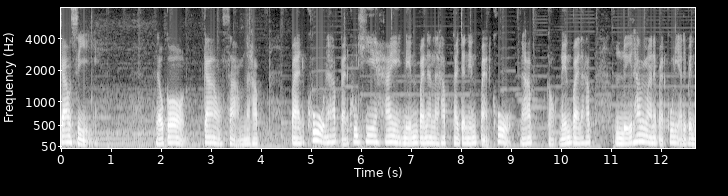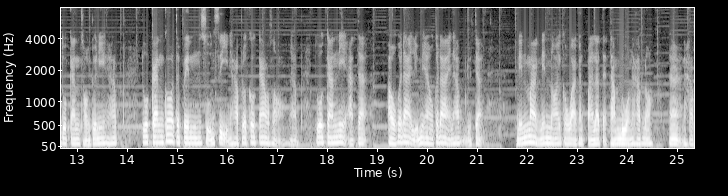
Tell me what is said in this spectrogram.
94แล้วก็ 93 นะครับ 8 คู่นะครับ 8 คู่ที่ให้เน้นไปนั่นแหละครับ ใครจะเน้น 8 คู่นะครับ ก็เน้นไปนะครับ หรือถ้าไม่มาใน 8 คู่นี้อาจจะเป็นตัวกัน 2 ตัวนี้นะครับ ตัวกันก็จะเป็น 04 นะครับ แล้วก็ 92 นะครับ ตัวกันนี่อาจจะเอาก็ได้หรือไม่เอาก็ได้นะครับ หรือจะเน้นมากเน้นน้อยก็ว่ากันไปแล้วแต่ตามดวงนะครับเนาะอ่านะครับ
